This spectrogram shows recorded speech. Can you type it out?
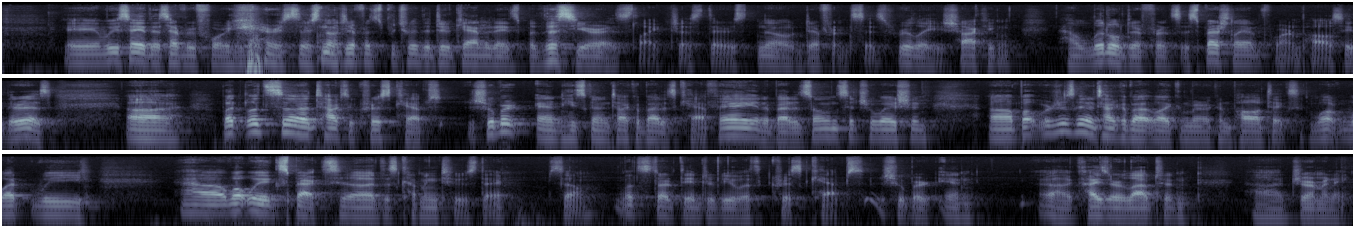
uh, we say this every four years. There's no difference between the two candidates, but this year it's like just there's no difference. It's really shocking how little difference, especially on foreign policy, there is. Uh, but let's uh, talk to Chris Capps Schubert, and he's going to talk about his cafe and about his own situation. Uh, but we're just going to talk about like American politics and what what we uh, what we expect uh, this coming Tuesday. So let's start the interview with Chris Capps Schubert in Kaiserslautern. Uh, Germany.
